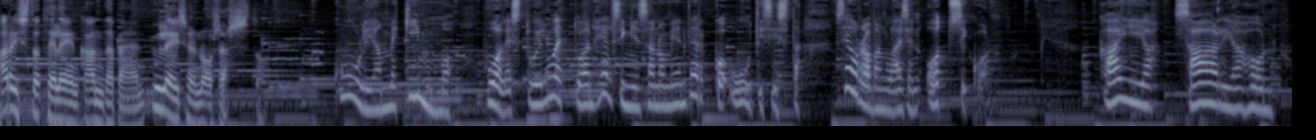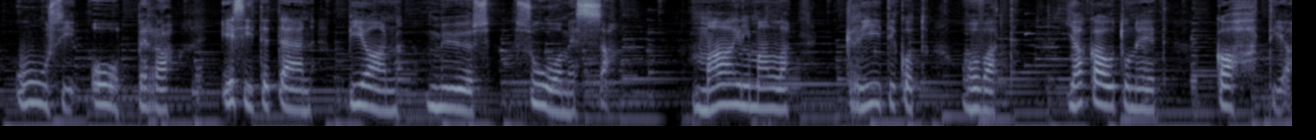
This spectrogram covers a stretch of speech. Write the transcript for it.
Aristoteleen kantapään yleisön osasto. Kuulijamme Kimmo huolestui luettuaan Helsingin Sanomien verkkouutisista seuraavanlaisen otsikon. Kaija Saariahon uusi opera esitetään pian myös Suomessa. Maailmalla kriitikot ovat jakautuneet kahtia.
